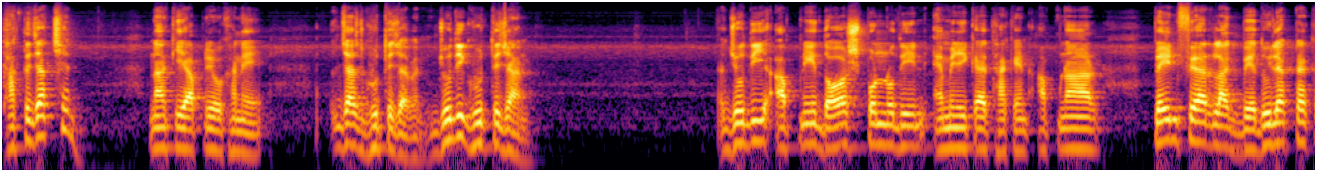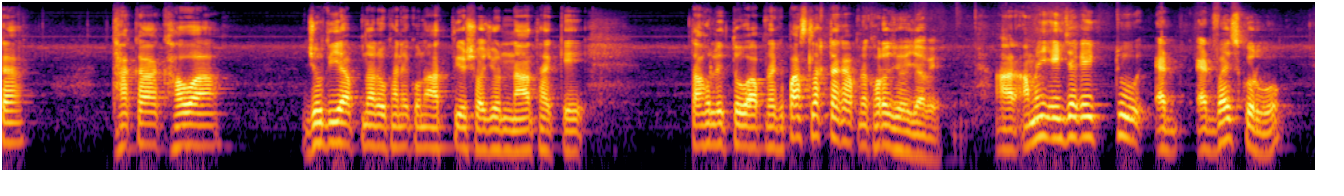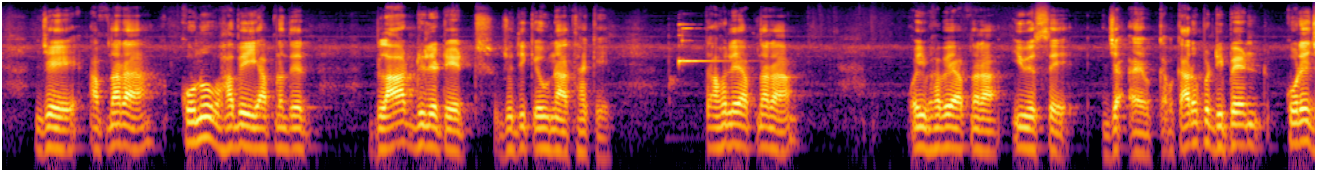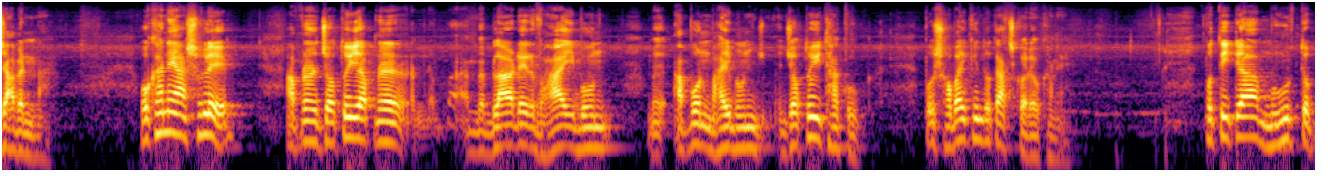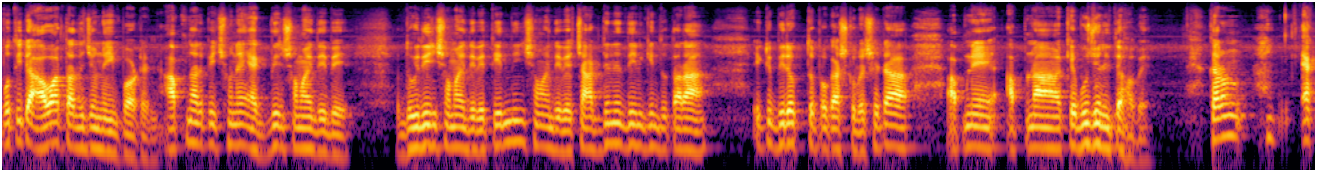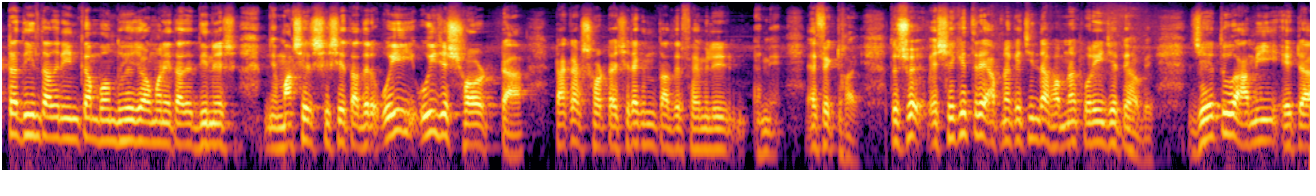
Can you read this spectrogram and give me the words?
থাকতে যাচ্ছেন? নাকি আপনি ওখানে জাস্ট ঘুরতে যাবেন? যদি ঘুরতে যান, যদি আপনি দশ পনেরো দিন আমেরিকায় থাকেন, আপনার প্লেন ফেয়ার লাগবে দুই লাখ টাকা। থাকা, খাওয়া যদি আপনার ওখানে কোনো আত্মীয় স্বজন না থাকে, তাহলে তো আপনাকে পাঁচ লাখ টাকা আপনার খরচ হয়ে যাবে। আর আমি এই জায়গায় একটু অ্যাডভাইস করব যে আপনারা কোনোভাবেই আপনাদের ব্লাড রিলেটেড যদি কেউ না থাকে, তাহলে আপনারা ওইভাবে আপনারা ইউএসএ কারোর উপর ডিপেন্ড করে যাবেন না। ওখানে আসলে আপনার যতই আপনার ব্লাডের ভাই বোন আপন ভাই বোন যতই থাকুক সবাই কিন্তু কাজ করে ওখানে। প্রতিটা মুহূর্ত, প্রতিটা আওয়ার তাদের জন্য ইম্পর্টেন্ট আপনার পিছনে একদিন সময় দেবে, দুই দিন সময় দেবে, তিন দিন সময় দেবে, চার দিনের দিন কিন্তু তারা একটু বিরক্ত প্রকাশ করবে। সেটা আপনি, আপনাকে বুঝে নিতে হবে। কারণ একটা দিন তাদের ইনকাম বন্ধ হয়ে যাওয়া মানে তাদের দিনের মাসের শেষে তাদের ওই ওই যে শর্টটা, টাকার শর্টটা, সেটা কিন্তু তাদের ফ্যামিলির এফেক্ট হয়। তো সেক্ষেত্রে আপনাকে চিন্তা ভাবনা করেই যেতে হবে। যেহেতু আমি এটা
